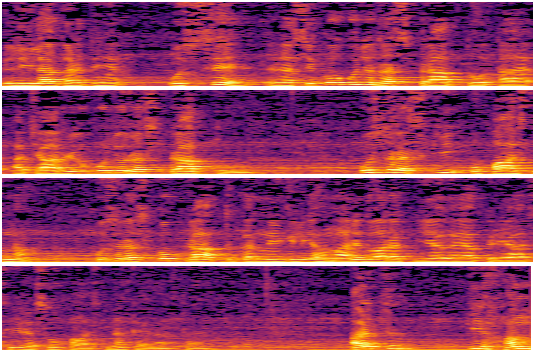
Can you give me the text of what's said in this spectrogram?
लीला करते हैं उससे रसिकों को जो रस प्राप्त होता है, आचार्यों को जो रस प्राप्त हुआ, उस रस की उपासना, उस रस को प्राप्त करने के लिए हमारे द्वारा किया गया प्रयास ही रसोपासना कहलाता है। अर्थ कि हम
